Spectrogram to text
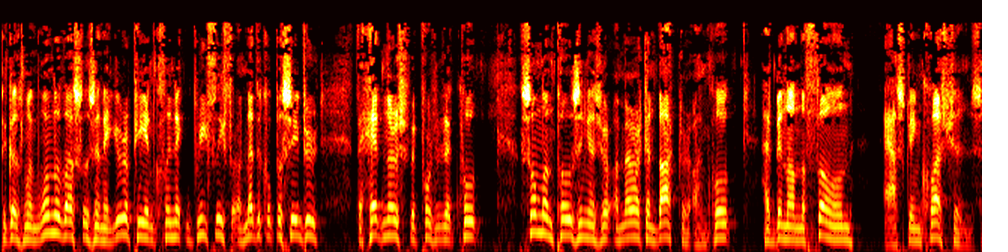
because when one of us was in a European clinic briefly for a medical procedure, the head nurse reported that, quote, someone posing as your American doctor, unquote, had been on the phone asking questions.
